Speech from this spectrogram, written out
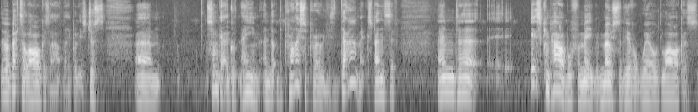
There are better lagers out there, but it's just um, some get a good name and the, price of Peroni is damn expensive. And uh, it's comparable for me with most of the other world lagers.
